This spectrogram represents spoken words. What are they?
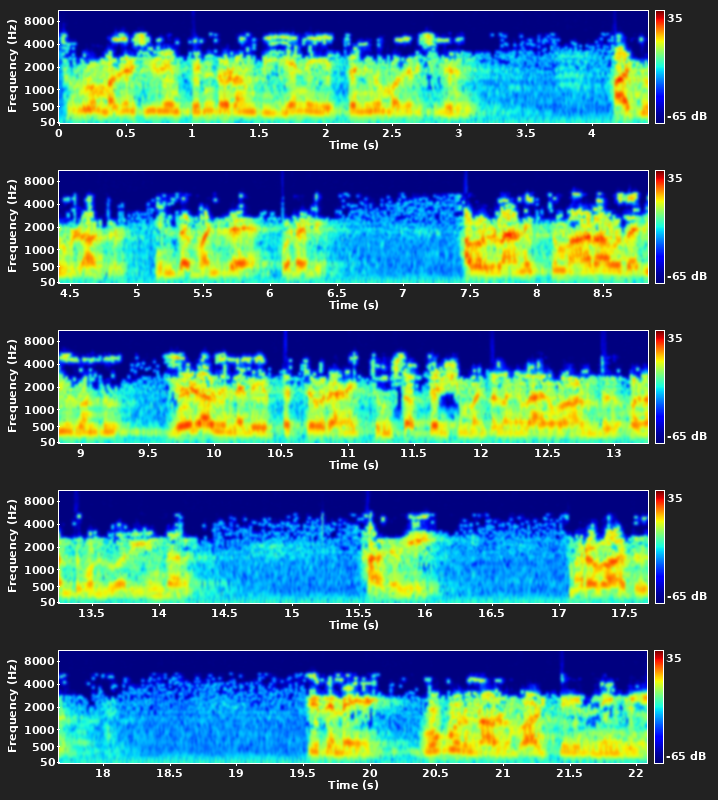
துருவ மகிழ்ச்சிகளையும் பின்தொடர்ந்து ஏனைய எத்தனையோ மகிழ்ச்சிகள் ஆகியுள்ளார்கள் இந்த மனித உடலில். அவர்கள் அனைத்தும் ஆறாவது அறிவு கொண்டு ஏழாவது நிலையை பெற்றவர் அனைத்தும் சப்தரிஷி மண்டலங்களாக வாழ்ந்து வளர்ந்து கொண்டு வருகின்றார்கள். ஆகவே மறவாது. இதனை ஒவ்வொரு நாளும் வாழ்க்கையில் நீங்கள்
